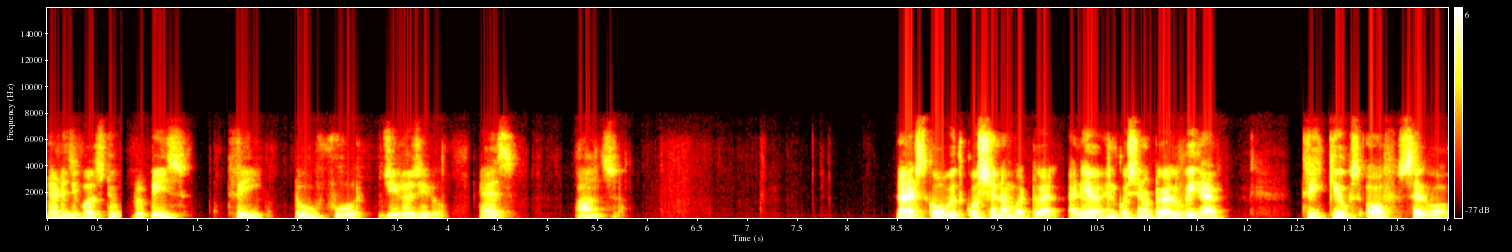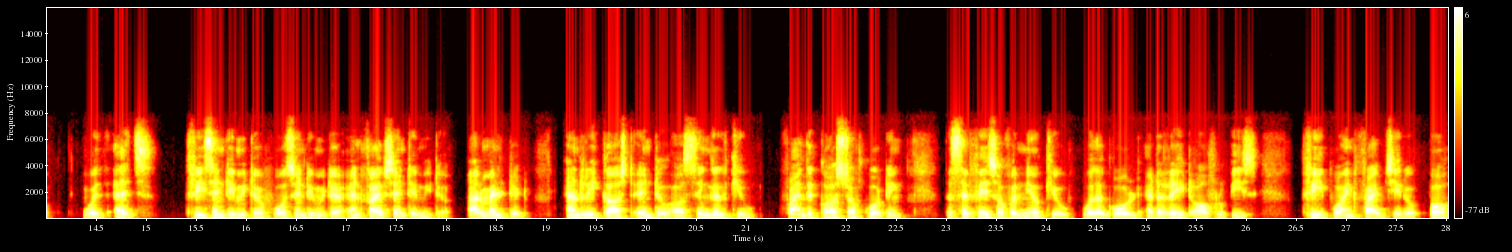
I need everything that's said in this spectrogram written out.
that is equals to rupees 32400 as answer. Now let's go with question number 12 and here in question number 12 we have three cubes of silver with edge 3 cm, 4 cm and 5 cm are melted and recast into a single cube. Find the cost of coating the surface of a new cube with a gold at a rate of rupees 3.50 per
